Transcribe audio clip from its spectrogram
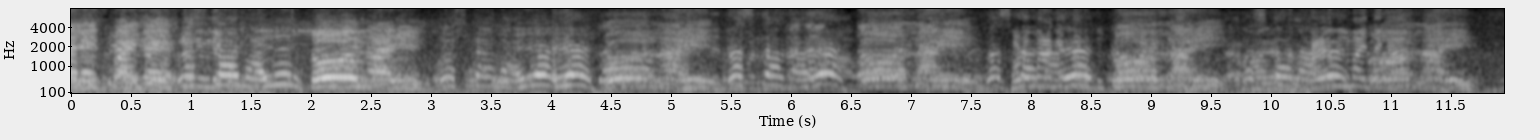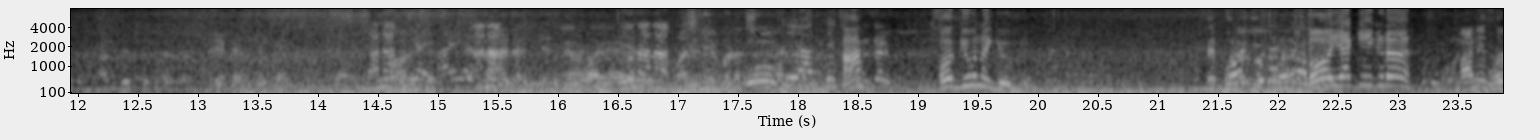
रस्ता नाही. टोल नाही. रस्ता नाही टोल नाही. रस्ता नाही टोल नाही. रस्ता नाही टोल नाही. रस्ता नाही माहिती का? हो घेऊ ना घेऊ घेऊ. हो या की इकडं. माने सर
